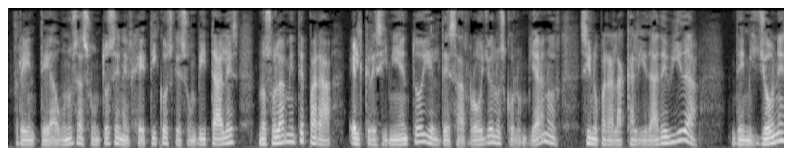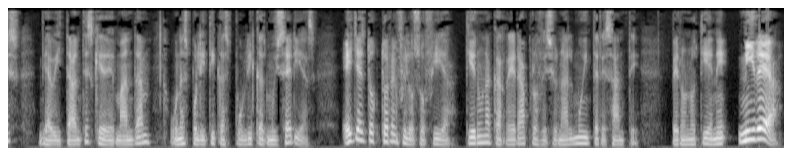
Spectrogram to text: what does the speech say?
frente a unos asuntos energéticos que son vitales no solamente para el crecimiento y el desarrollo de los colombianos, sino para la calidad de vida de millones de habitantes que demandan unas políticas públicas muy serias. Ella es doctora en filosofía, tiene una carrera profesional muy interesante, pero no tiene ni idea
